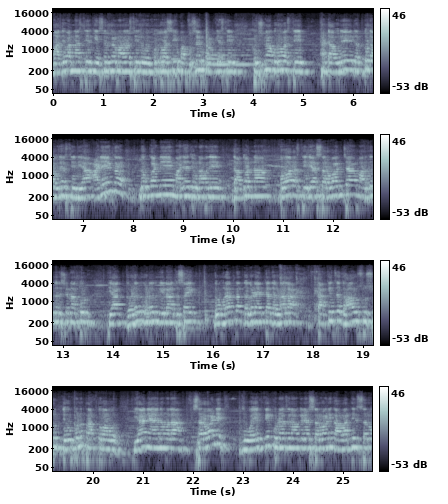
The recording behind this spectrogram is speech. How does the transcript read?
महादेवांना असतील केसरकर महाराज असतील वैकुंठवासी बापूसाहेब काटके असतील कृष्णा गुरु असतील डावरे दत्तू डावरे असतील या अनेक लोकांनी माझ्या जीवनामध्ये दादांना पवार असतील या सर्वांच्या मार्गदर्शनातून या घडत घडत गेला. जसा एक डोंगरातला दगड आहे त्या दगडाला टाकीचं घाव सुसून देव पण प्राप्त व्हावं. या न्यायानं मला सर्वांनीच वैयक्तिक कुणाचं नाव घेण्यास सर्वांनी गावातील सर्व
